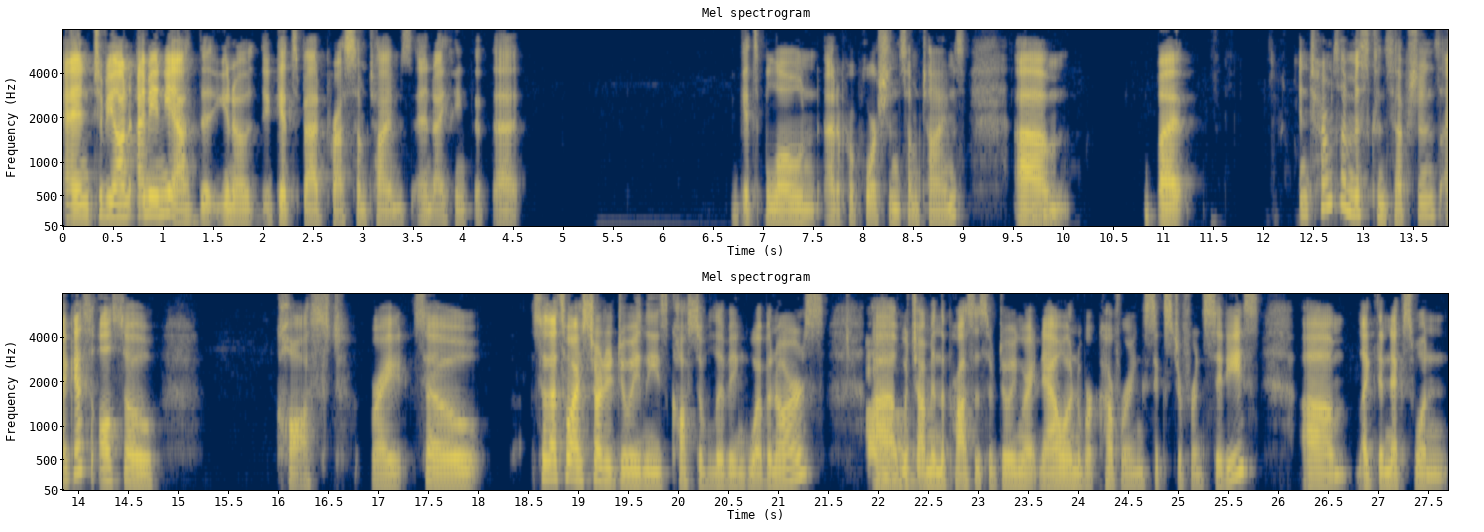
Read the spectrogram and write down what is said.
and to be honest, I mean, yeah, the, you know, it gets bad press sometimes, and I think that that gets blown out of proportion sometimes. Um, But in terms of misconceptions, I guess also cost, right? So, so that's why I started doing these cost of living webinars uh, which Um, I'm in the process of doing right now, and we're covering six different cities. Um, like the next one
